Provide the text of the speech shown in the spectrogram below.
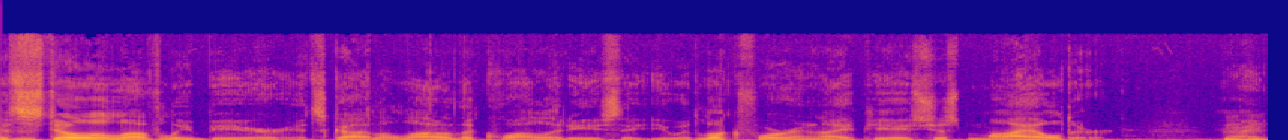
It's still a lovely beer. It's got a lot of the qualities that you would look for in an IPA. It's just milder, right?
